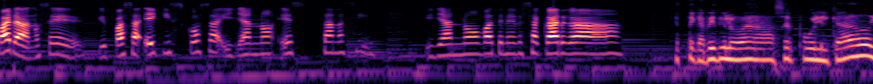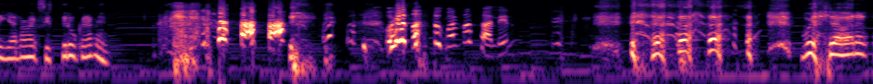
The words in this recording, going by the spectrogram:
para, no sé, que pasa X cosa y ya no es tan así y ya no va a tener esa carga. Este capítulo va a ser publicado y ya no va a existir Ucrania. Oye, ¿tú cuándo salen? voy a grabar,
